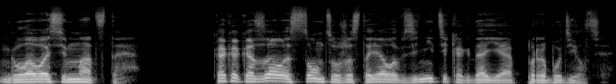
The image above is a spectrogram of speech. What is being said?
Глава 17. Как оказалось, солнце уже стояло в зените, когда я пробудился.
